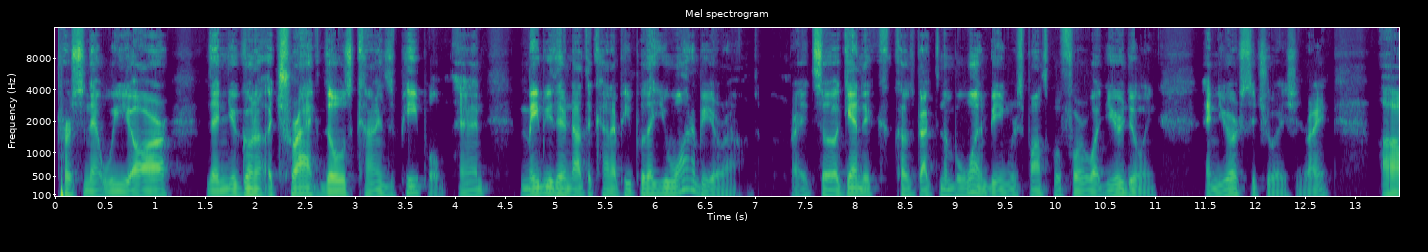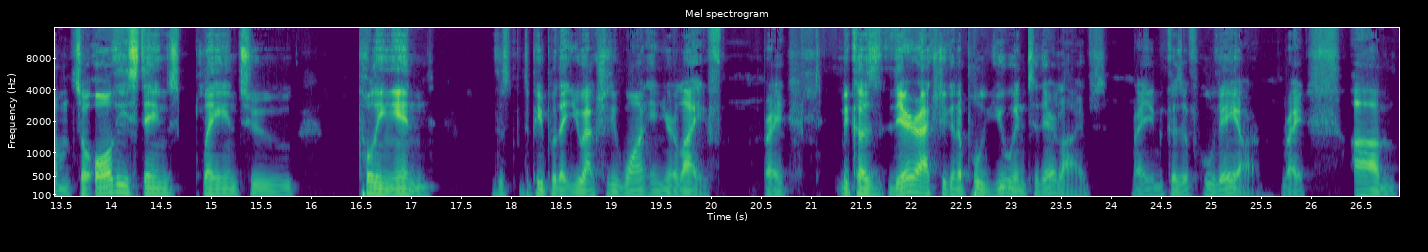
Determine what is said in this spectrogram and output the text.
person that we are, then you're going to attract those kinds of people. And maybe they're not the kind of people that you want to be around, right? So again, it comes back to number one, being responsible for what you're doing and your situation, right? Um, so all these things play into pulling in the, the people that you actually want in your life, right? Because they're actually going to pull you into their lives, right? Because of who they are, right? Um,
